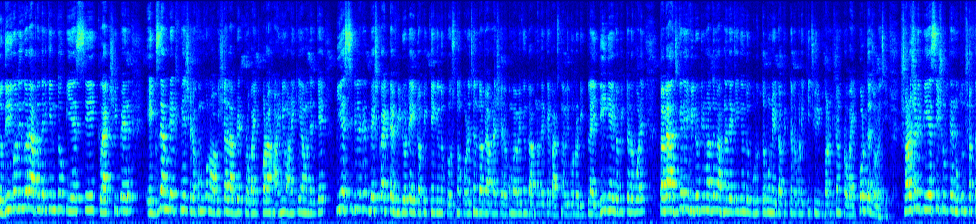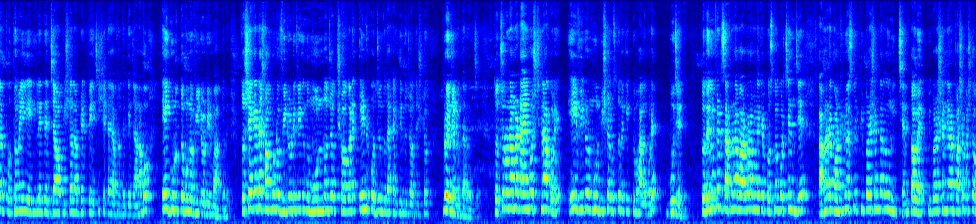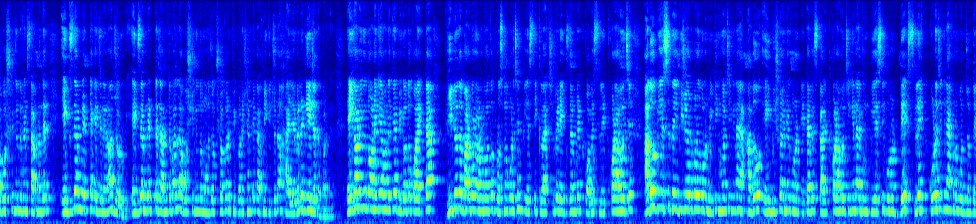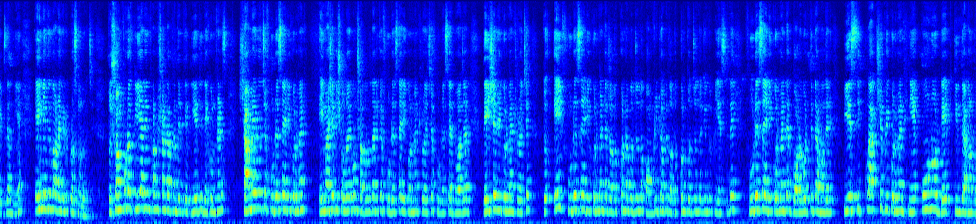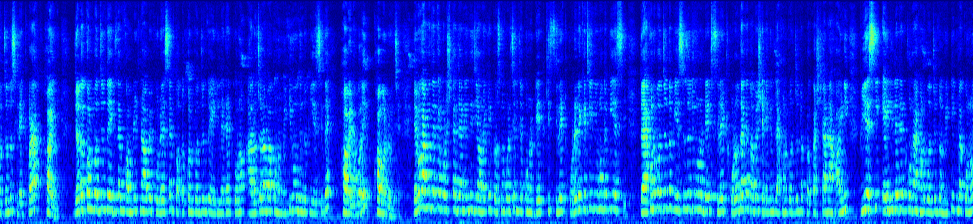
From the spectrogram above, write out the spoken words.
তো দীর্ঘদিন ধরে আপনাদের কিন্তু পিএসসি ক্লার্কশিপের এক্সাম ডেট নিয়ে সেরকম কোনো অফিসিয়াল আপডেট প্রোভাইড করা হয়নি। অনেকেই আমাদেরকে পিএসসি রিলেটেড বেশ কয়েকটা ভিডিওতে এই টপিক নিয়ে কিন্তু প্রশ্ন করেছেন, তবে আমরা সেরকমভাবে কিন্তু আপনাদেরকে পার্সোনালি কোনো রিপ্লাই দিইনি এই টপিকটার উপরে। তবে আজকের এই ভিডিওটির মাধ্যমে আপনাদেরকে কিন্তু গুরুত্বপূর্ণ এই টপিকটার উপরে কিছু ইনফরমেশন প্রোভাইড করতে চলেছি। সরাসরি পিএসসি সূত্রে নতুন সপ্তাহের প্রথমেই এই রিলেটেড যা অফিসিয়াল আপডেট পেয়েছি সেটাই আপনাদেরকে জানাব এই গুরুত্বপূর্ণ ভিডিওটির মাধ্যমে। তো সেক্ষেত্রে সম্পূর্ণ ভিডিওটিকে কিন্তু মনোযোগ সহকারে এন্ড পর্যন্ত দেখার কিন্তু যথেষ্ট প্রয়োজনীয়তা রয়েছে। তো চলুন আমরা টাইম ওয়েস্ট না করে এই ভিডিওর মূল বিষয়বস্তুটাকে একটু ভালো করে বুঝে নিই তো দেখুন ফ্রেন্ডস আপনারা বারবার আমাদেরকে প্রশ্ন করছেন যে আপনারা কন্টিনিউয়াসলি প্রিপারেশনটা তো নিচ্ছেন, তবে প্রিপারেশন নেওয়ার পাশাপাশি অবশ্যই কিন্তু ফ্রেন্ডস আপনাদের এক্সাম ডেটটাকে জেনে নেওয়া জরুরি। এক্সাম ডেটটা জানতে পারলে অবশ্যই কিন্তু মনোযোগ সহকারে প্রিপারেশনটাকে আপনি কিছুটা হাই লেভেলে নিয়ে যেতে পারবেন। এই কারণে কিন্তু অনেকে আমাদেরকে বিগত কয়েকটা ভিডিওতে বারবার অনবরত প্রশ্ন করেছেন পিএসসি ক্লার্কশিপের এক্সাম ডেট কবে সিলেক্ট করা হয়েছে, আদৌ পিএসসি তে এই বিষয়ের উপরে কোনো মিটিং হয়েছে কিনা, আদৌ এই বিষয় নিয়ে কোনো ডেটাবেস কালেক্ট করা হয়েছে কিনা, এবং পিএসসি কোনো ডেট সিলেক্ট করেছে কিনা এখনও পর্যন্ত এক্সাম নিয়ে, এই নিয়ে কিন্তু অনেকেরই প্রশ্ন রয়েছে। তো সম্পূর্ণ ক্লিয়ার ইনফরমেশনটা আপনাদেরকে দিয়ে দিই। দেখুন ফ্রেন্ডস সামনে রয়েছে ফুড এসআই রিক্রুটমেন্ট এই মাসেরই ষোলো এবং সতেরো তারিখে ফুড এসআই রিক্রুটমেন্ট রয়েছে? ফুড এসআই দু হাজার তেইশের রিক্রুটমেন্ট রয়েছে। তো এই ফুড এসআই রিক্রুটমেন্টটা যতক্ষণ না পর্যন্ত কমপ্লিট হবে, ততক্ষণ পর্যন্ত কিন্তু পিএসসিতে ফুড এসআই রিক্রুটমেন্টের পরবর্তীতে আমাদের পিএসসি ক্লার্কশিপ রিক্রুটমেন্ট নিয়ে কোনো ডেট কিন্তু এখনও পর্যন্ত সিলেক্ট করা হয়নি। যতক্ষণ পর্যন্ত এক্সাম কমপ্লিট না হবে ফুড এসআই ততক্ষণ পর্যন্ত এই রিলেটেড কোনো আলোচনা বা কোনো মিটিংও কিন্তু পিএসসিতে হবে না বলেই খবর রয়েছে। এবং আপনাদেরকে পরিষ্কার জানিয়ে দিই যে অনেকেই প্রশ্ন করেছেন যে কোনো ডেট কি সিলেক্ট করে রেখেছে ইতিমধ্যে পিএসসি তো এখনও পর্যন্ত পিএসসি যদি কোনো ডেট সিলেক্ট করে থাকে, তবে সেটা কিন্তু এখনও পর্যন্ত প্রকাশ আনা হয়নি। পিএসসি এই রিলেটেড কোনো এখনও পর্যন্ত মিটিং বা কোনো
